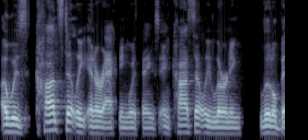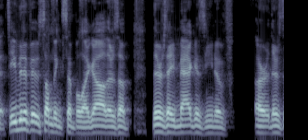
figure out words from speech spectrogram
I was constantly interacting with things and constantly learning little bits. Even if it was something simple like, oh, there's a there's a magazine of or there's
